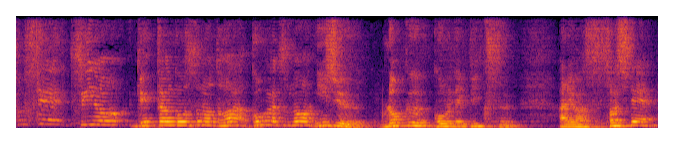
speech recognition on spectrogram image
そして次の月間ゴーストノートは5月の26ゴールデンピックスあります。そして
